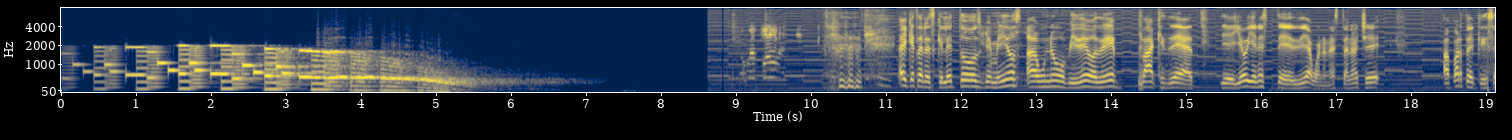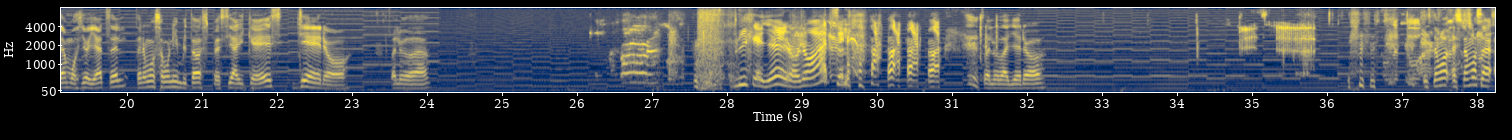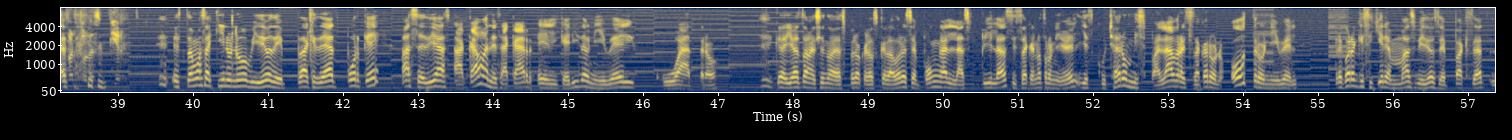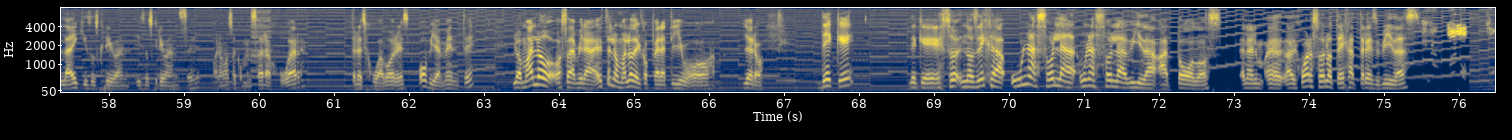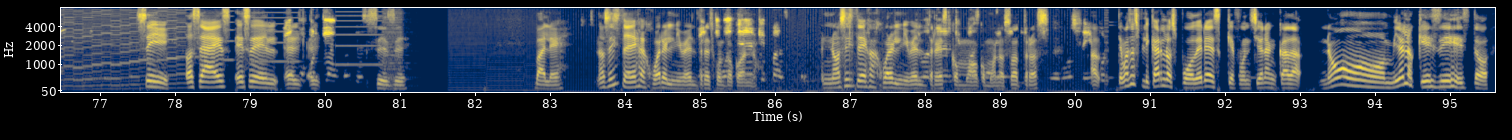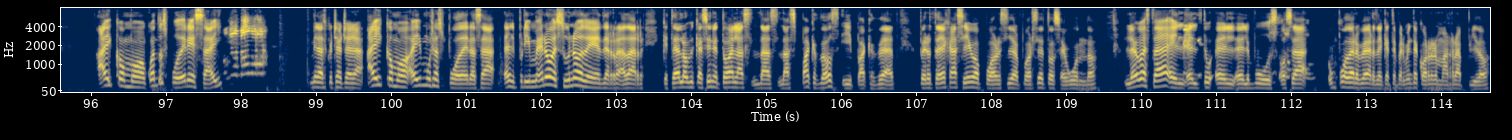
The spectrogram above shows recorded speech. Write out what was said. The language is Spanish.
Hey, ¿qué tal esqueletos? Bienvenidos a un nuevo video de Pack Dead. Y hoy en este día, bueno, en esta noche, aparte de que seamos yo y Axel, tenemos a un invitado especial que es Jero. Saluda. Dije Jero, no Axel. Saluda Jero. Estamos- estamos a- Estamos aquí en un nuevo video de Pack Dead porque hace días acaban de sacar el querido nivel 4. Que yo estaba diciendo, espero que los creadores se pongan las pilas y saquen otro nivel. Y escucharon mis palabras y sacaron otro nivel. Recuerden que si quieren más videos de Dead, like y suscriban. Y suscríbanse. Bueno, vamos a comenzar a jugar. Tres jugadores, obviamente. Lo malo, o sea, mira, esto es lo malo del cooperativo, Yero. De que de que so- nos deja una sola una sola vida a todos. En el, eh, al jugar solo te deja tres vidas. Sí, o sea, es, es el, el, el- Sí, sí. Vale. No sé si te deja jugar el nivel 3 junto con... No sé si te deja jugar el nivel 3 como, como nosotros. Ah, te vas a explicar los poderes que funcionan cada... No, mira lo que es esto. Hay como... ¿Cuántos poderes hay? Mira, escucha, hay como, hay muchos poderes, o sea, el primero es uno de, de radar, que te da la ubicación de todas las, las, las Pack 2 y Pack Dead, pero te deja ciego por, por cierto segundo. Luego está el, el, tu- el, el boost, o sea, un poder verde que te permite correr más rápido.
